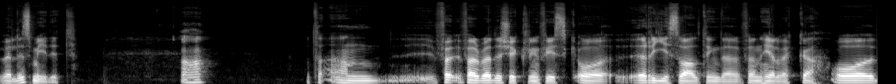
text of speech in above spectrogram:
väldigt smidigt. aha. Han för, förberedde kyckling, fisk och ris och allting där för en hel vecka. Och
